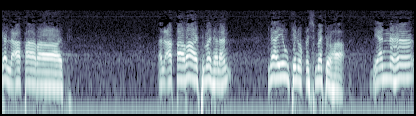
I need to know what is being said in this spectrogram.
كالعقارات. العقارات مثلا لا يمكن قسمتها لأنها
